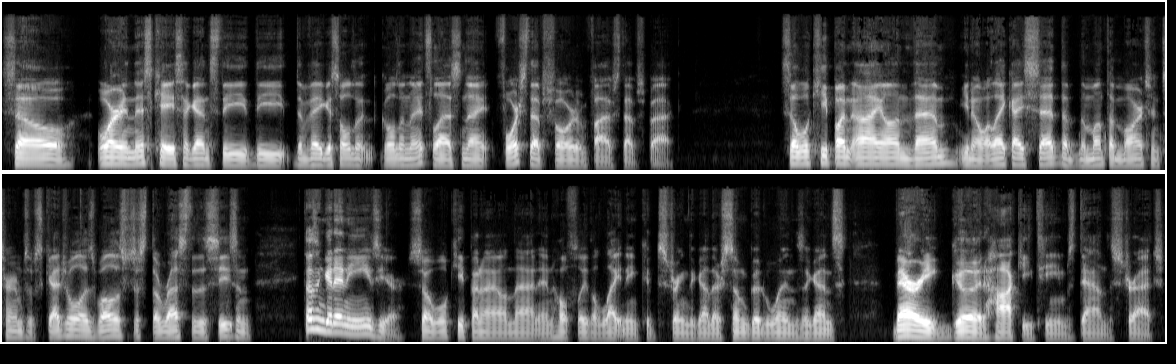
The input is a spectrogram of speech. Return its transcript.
So, or in this case, against the the the Vegas Golden Golden Knights last night, four steps forward and five steps back. So we'll keep an eye on them. You know, like I said, the, the month of March in terms of schedule, as well as just the rest of the season, doesn't get any easier. So we'll keep an eye on that, and hopefully the Lightning could string together some good wins against very good hockey teams down the stretch.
